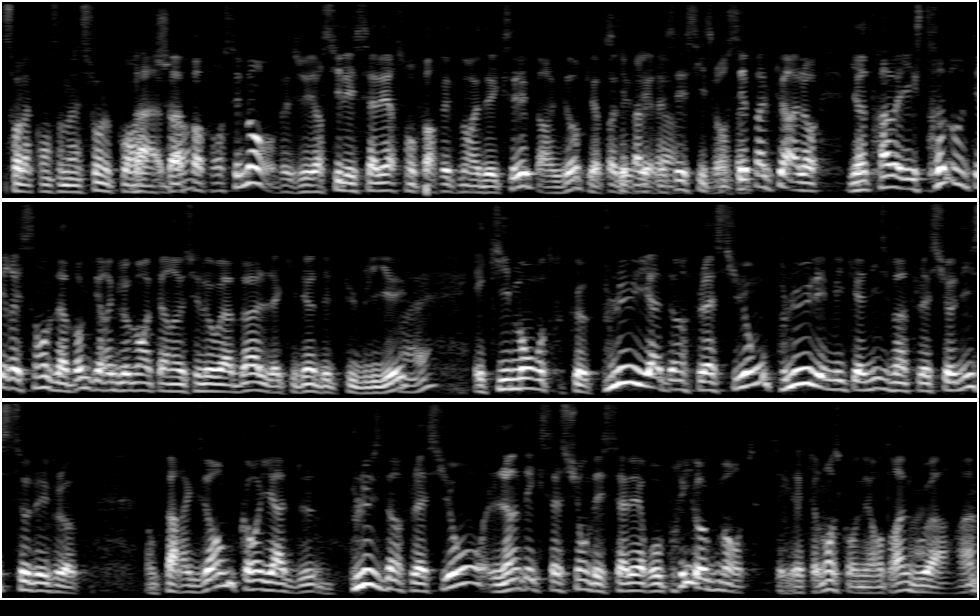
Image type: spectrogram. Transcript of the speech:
sur la consommation, le pouvoir bah, d'achat bah, Pas forcément. je veux dire, si les salaires sont parfaitement indexés, par exemple, il n'y a pas d'effet récessif. Ce n'est pas le cas. Alors, il y a un travail extrêmement intéressant de la Banque des règlements internationaux à Bâle qui vient d'être publié et qui montre que plus il y a d'inflation, plus les mécanismes inflationnistes se développent. Donc, par exemple, quand il y a plus d'inflation, l'indexation des salaires au prix augmente. C'est exactement ce qu'on est en train de voir. Hein.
